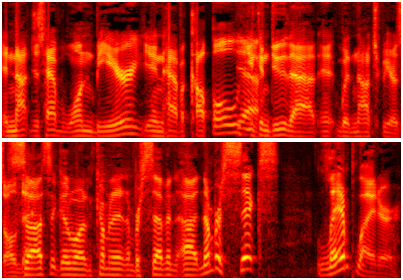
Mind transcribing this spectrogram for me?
and not just have one beer and have a couple Yeah. you can do that eh, with notch beers all day So that's a good one coming in at number seven. Uh, number six, Lamplighter,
